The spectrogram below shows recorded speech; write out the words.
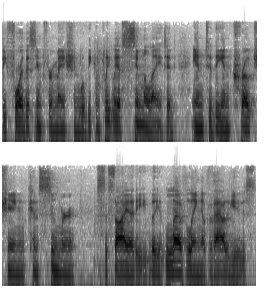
before this information will be completely assimilated into the encroaching consumer society, the leveling of values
